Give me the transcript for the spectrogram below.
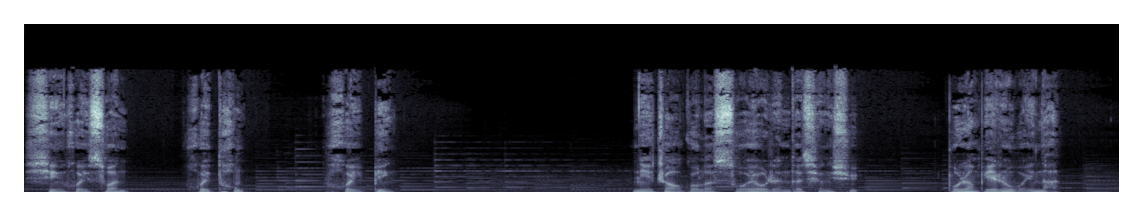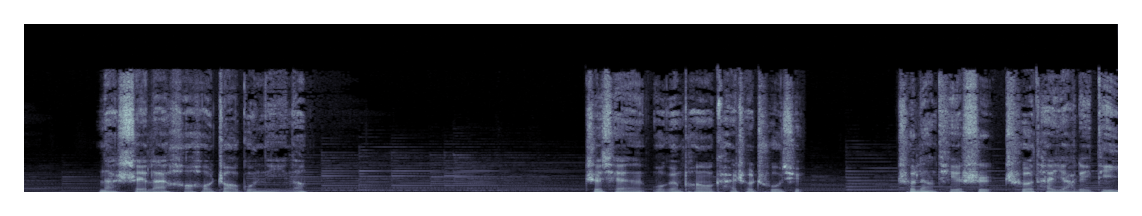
心会酸，会痛，会病。你照顾了所有人的情绪，不让别人为难，那谁来好好照顾你呢？之前我跟朋友开车出去。车辆提示车胎压力低，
